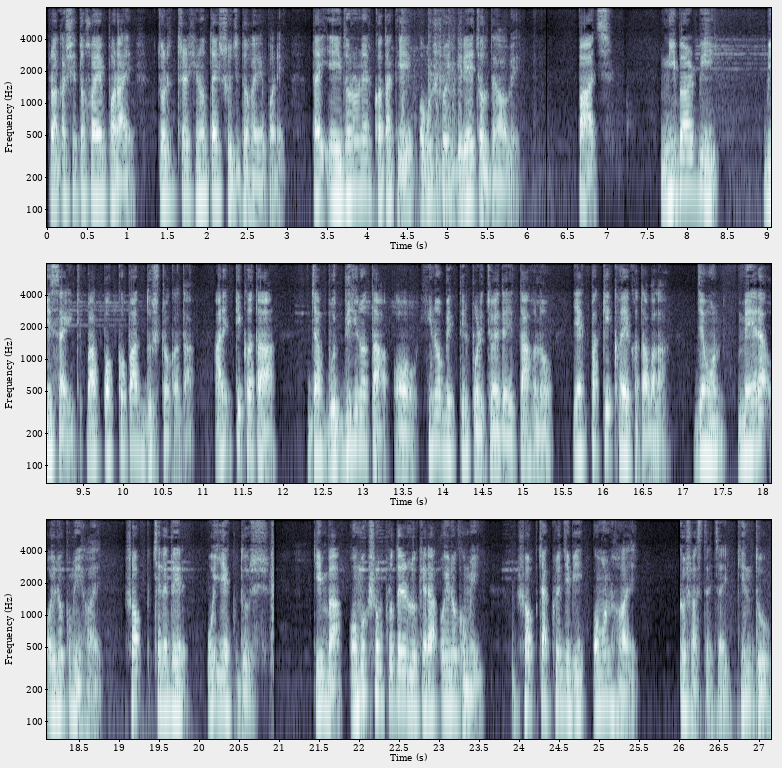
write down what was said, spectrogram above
প্রকাশিত হয়ে পড়ায় চরিত্রের হীনতায় সূচিত হয়ে পড়ে। তাই এই ধরনের কথাকে অবশ্যই এড়িয়ে চলতে হবে। পাঁচ, নিবার বি বিসাইড বা পক্ষপাত দুষ্ট কথা। আরেকটি কথা যা বুদ্ধিহীনতা ও হীন ব্যক্তির পরিচয় দেয় তা হলো একপাক্ষিক হয়ে কথা বলা। যেমন মেয়েরা ওই রকমই হয়, সব ছেলেদের ওই এক দোষ। কিংবা অমুক সম্প্রদায়ের লোকেরা ওই রকমই সব চাকরিজীবী অমন হয়, দোষ আসতে চাই কিন্তু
